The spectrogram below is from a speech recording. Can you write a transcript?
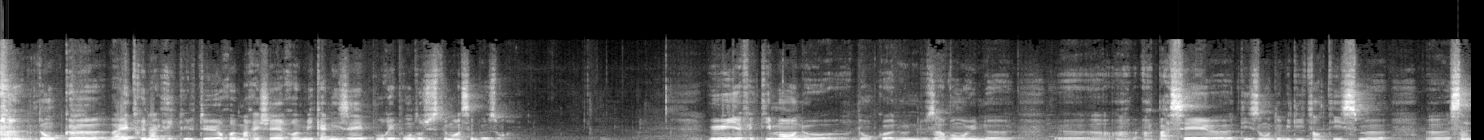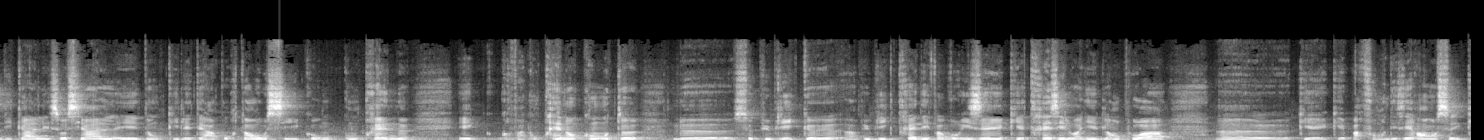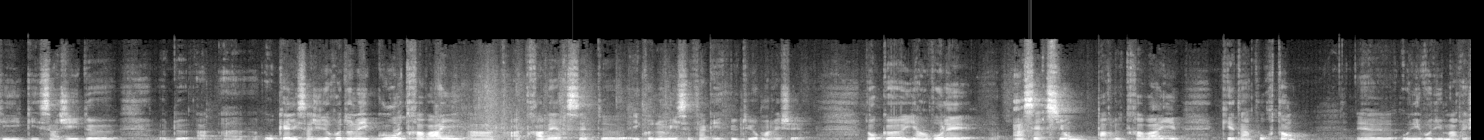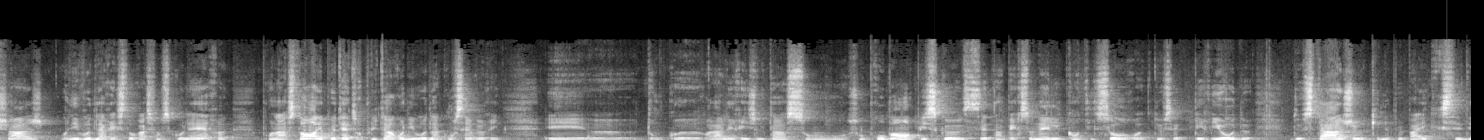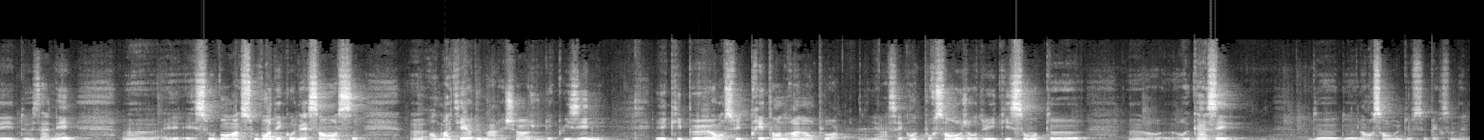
Donc, euh, va être une agriculture maraîchère mécanisée pour répondre justement à ces besoins. Oui, effectivement, nous, donc, euh, nous, avons une, un, passé, disons, de militantisme syndical et social, et donc il était important aussi qu'on comprenne et enfin, qu'on prenne en compte ce public, euh, un public très défavorisé, qui est très éloigné de l'emploi, euh, qui, est, parfois en déshérence, et s'agit de, auquel il s'agit de redonner goût au travail à, à travers cette euh, économie, cette agriculture maraîchère. Donc il y a un volet insertion par le travail qui est important euh, au niveau du maraîchage, au niveau de la restauration scolaire pour l'instant et peut-être plus tard au niveau de la conserverie. Et euh, donc euh, voilà, les résultats sont, sont probants puisque c'est un personnel quand il sort de cette période de stage qui ne peut pas excéder deux années et, souvent a souvent des connaissances en matière de maraîchage ou de cuisine et qui peut ensuite prétendre un emploi. Il y a 50% aujourd'hui qui sont recasés de, l'ensemble de ce personnel.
